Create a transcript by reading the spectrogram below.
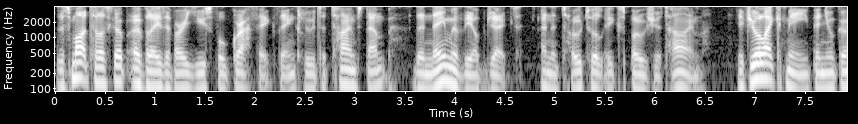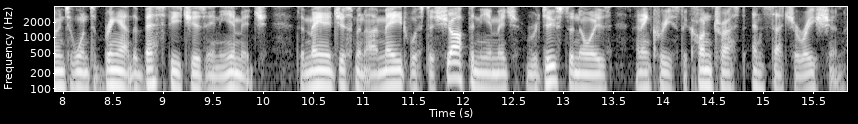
The Smart Telescope overlays a very useful graphic that includes a timestamp, the name of the object, and the total exposure time. If you're like me, then you're going to want to bring out the best features in the image. The main adjustment I made was to sharpen the image, reduce the noise, and increase the contrast and saturation.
